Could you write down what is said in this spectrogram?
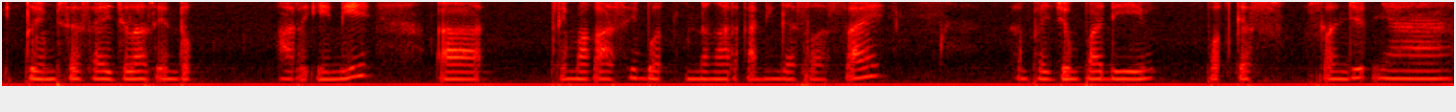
itu yang bisa saya jelasin untuk hari ini. Uh, terima kasih buat mendengarkan hingga selesai. Sampai jumpa di podcast selanjutnya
